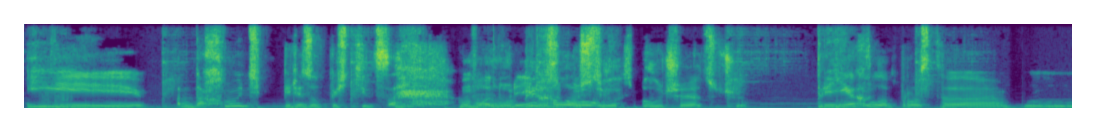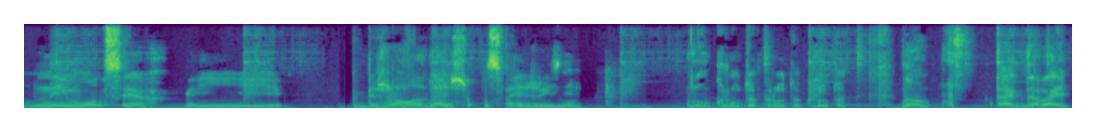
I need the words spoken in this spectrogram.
и отдохнуть, перезапуститься. Вот, ну, приехала, перезапустилась, получается, что. приехала просто м, на эмоциях и побежала дальше по своей жизни. Ну, круто, круто, круто. Ну, так, давай,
